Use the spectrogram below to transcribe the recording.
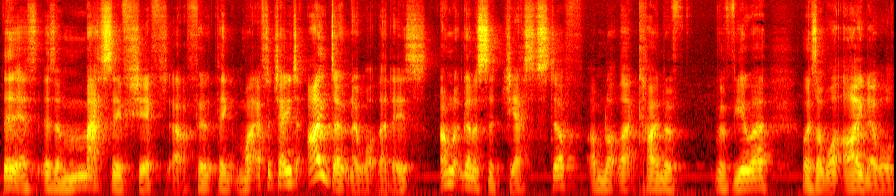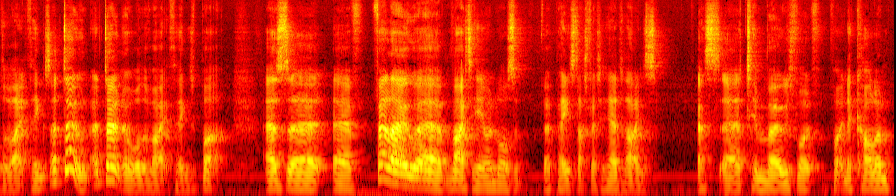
There's, there's a massive shift. I feel, think might have to change. I don't know what that is. I'm not going to suggest stuff. I'm not that kind of reviewer. Whereas like, well, I know all the right things. I don't. I don't know all the right things. But as a, a fellow uh, writer here on Laws of Pain slash Headlines, as uh, Tim Rose put in a column,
